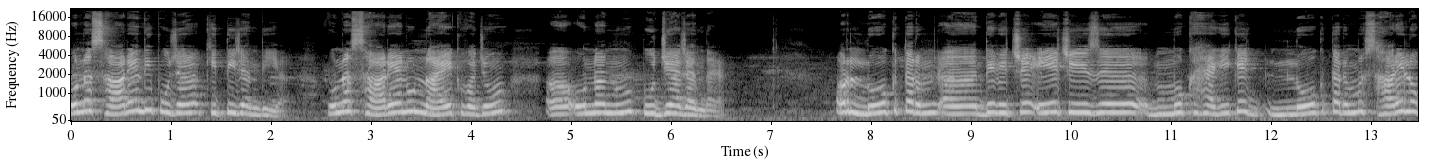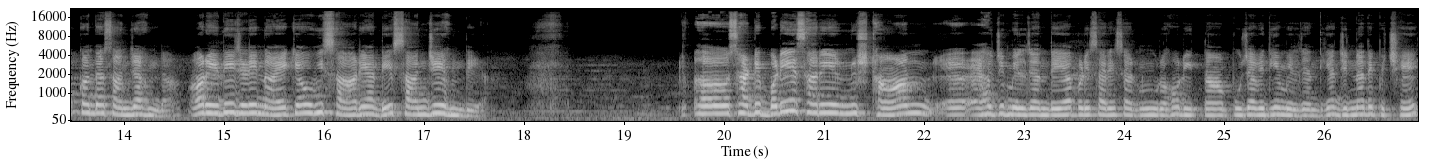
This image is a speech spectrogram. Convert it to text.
ਉਹਨਾਂ ਸਾਰਿਆਂ ਦੀ ਪੂਜਾ ਕੀਤੀ ਜਾਂਦੀ ਆ। ਉਹਨਾਂ ਸਾਰਿਆਂ ਨੂੰ ਨਾਇਕ ਵਜੋਂ ਉਹਨਾਂ ਨੂੰ ਪੂਜਿਆ ਜਾਂਦਾ ਹੈ ਔਰ ਲੋਕ ਧਰਮ ਦੇ ਵਿੱਚ ਇਹ ਚੀਜ਼ ਮੁੱਖ ਹੈਗੀ ਕਿ ਲੋਕ ਧਰਮ ਸਾਰੇ ਲੋਕਾਂ ਦਾ ਸਾਂਝਾ ਹੁੰਦਾ। ਔਰ ਇਹਦੇ ਜਿਹੜੇ ਨਾਇਕ ਆ, ਉਹ ਵੀ ਸਾਰਿਆਂ ਦੇ ਸਾਂਝੇ ਹੁੰਦੇ ਆ। ਸਾਡੇ ਬੜੇ ਸਾਰੇ ਅਨੁਸ਼ਠਾਨ ਇਹੋ ਜਿਹੇ ਮਿਲ ਜਾਂਦੇ ਆ। ਬੜੇ ਸਾਰੇ ਸਾਨੂੰ ਰਹੋ ਰੀਤਾਂ ਪੂਜਾ ਵਿਧੀਆਂ ਮਿਲ ਜਾਂਦੀਆਂ, ਜਿਨ੍ਹਾਂ ਦੇ ਪਿੱਛੇ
